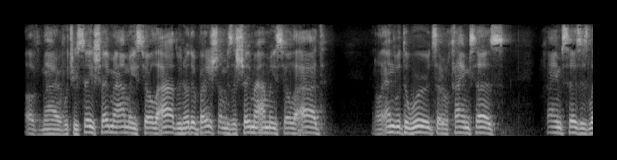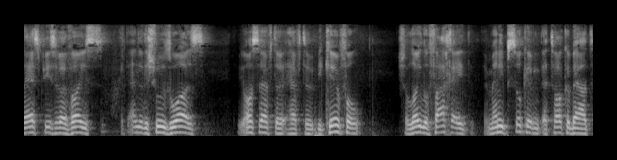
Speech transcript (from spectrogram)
of Marav, which we say Shema Amma Yisrael La'ad, we know that Baruch Hashem is the Shema Amma Yisrael La'ad. And I'll end with the words that Chaim says. Chaim says his last piece of advice at the end of the shuz was we also have to have to be careful. Shaloi lefached. There are many psukim that talk about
